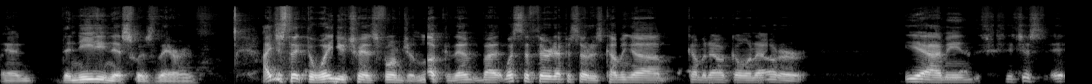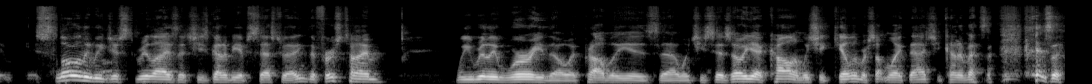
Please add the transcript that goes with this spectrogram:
and the neediness was there. And I just think the way you transformed your look. Then, but what's the third episode is coming up, coming out, going out, or yeah, I mean, it's just it, slowly we just realize that she's got to be obsessed with. It. I think the first time we really worry, though, it probably is uh, when she says, "Oh yeah, Colin, we should kill him" or something like that. She kind of has a, has a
